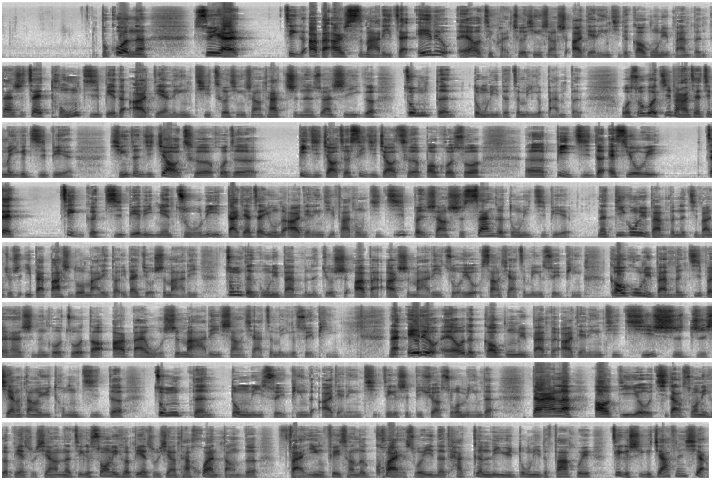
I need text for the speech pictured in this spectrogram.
不过呢，虽然这个二百二十四马力在 A6L 这款车型上是二点零 T 的高功率版本，但是在同级别的二点零 T 车型上，它只能算是一个中等动力的这么一个版本。我说过，基本上在这么一个级别，行政级轿车或者 B 级轿车、C 级轿车，包括说呃 B 级的 SUV，在这个级别里面，主力大家在用的二点零 T 发动机基本上是三个动力级别。那低功率版本呢，基本上就是一百八十多马力到一百九十马力；中等功率版本呢，就是二百二十马力左右上下这么一个水平；高功率版本基本上是能够做到二百五十马力上下这么一个水平。那 A6L 的高功率版本二点零 T 其实只相当于同级的中等动力水平的二点零 T，这个是必须要说明的。当然了，奥迪有七档双离合变速箱，那这个双离合变速箱它换挡的反应非常的快，所以呢，它更利于动力的发挥，这个是一个加分项。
